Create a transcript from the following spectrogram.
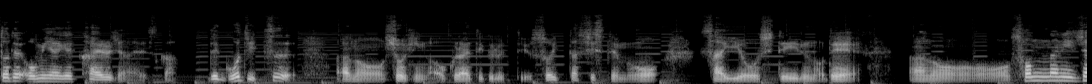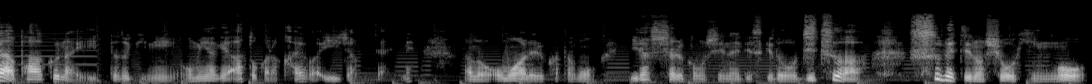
トでお土産買えるじゃないですか。で、後日、あの、商品が送られてくるっていう、そういったシステムを採用しているので、あのそんなにじゃあパーク内行った時にお土産後から買えばいいじゃんみたいにね、あの、思われる方もいらっしゃるかもしれないですけど、実はすべての商品を、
